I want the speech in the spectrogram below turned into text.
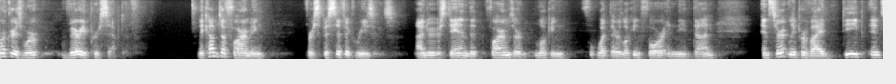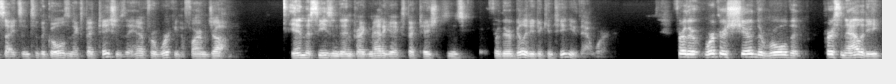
Workers were very perceptive. They come to farming for specific reasons. I Understand that farms are looking for what they're looking for and need done, and certainly provide deep insights into the goals and expectations they have for working a farm job. and the seasoned and pragmatic expectations for their ability to continue that work. Further, workers shared the role that personality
